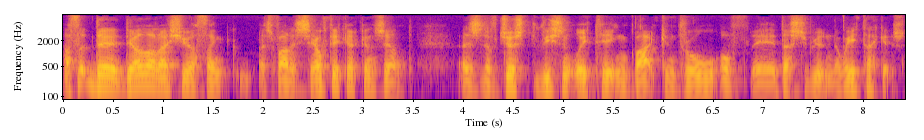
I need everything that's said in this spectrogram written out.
I th- the the other issue I think, as far as Celtic are concerned, is they've just recently taken back control of uh, distributing away tickets.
